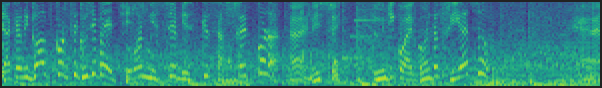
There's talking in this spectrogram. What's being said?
যাকে আমি গল্ফ কোর্সে খুঁজে পেয়েছি। তোমার মিস্টার বিস্টকে সাবস্ক্রাইব করা? হ্যাঁ নিশ্চয়ই। তুমি কি কয়েক ঘণ্টা ফ্রি আছো? হ্যাঁ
